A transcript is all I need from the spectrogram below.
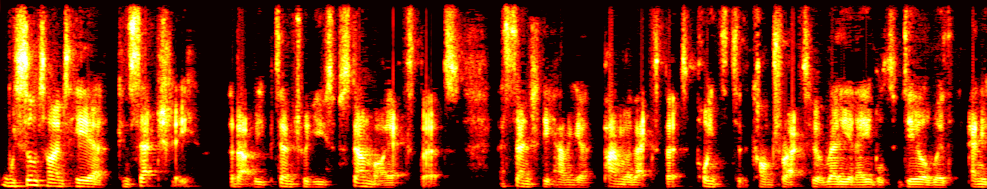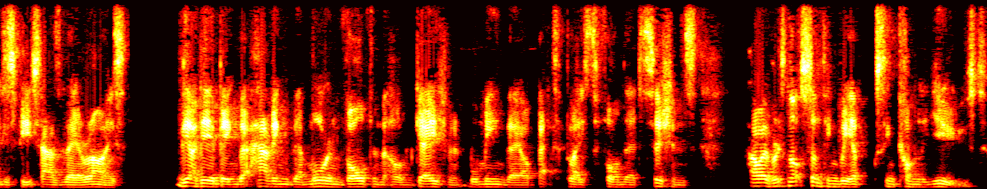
We sometimes hear conceptually about the potential use of standby experts, essentially having a panel of experts appointed to the contract who are ready and able to deal with any disputes as they arise. The idea being that having them more involved in the whole engagement will mean they are better placed to form their decisions However, it's not something we have seen commonly used,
